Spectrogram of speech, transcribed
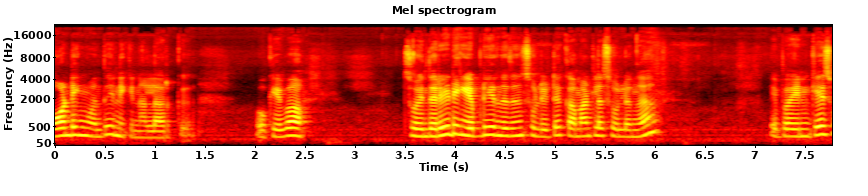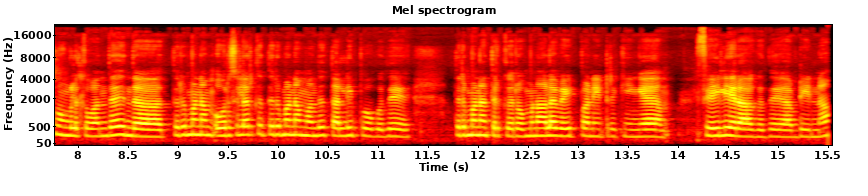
பாண்டிங் வந்து இன்றைக்கி நல்லாயிருக்கு ஓகேவா ஸோ இந்த ரீடிங் எப்படி இருந்ததுன்னு சொல்லிட்டு கமெண்ட்டில் சொல்லுங்கள் இப்போ இன்கேஸ் உங்களுக்கு வந்து இந்த திருமணம் ஒரு சிலருக்கு திருமணம் வந்து தள்ளி போகுது. திருமணத்திற்கு ரொம்ப நாளாக வெயிட் பண்ணிகிட்ருக்கீங்க ஃபெயிலியர் ஆகுது அப்படின்னா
